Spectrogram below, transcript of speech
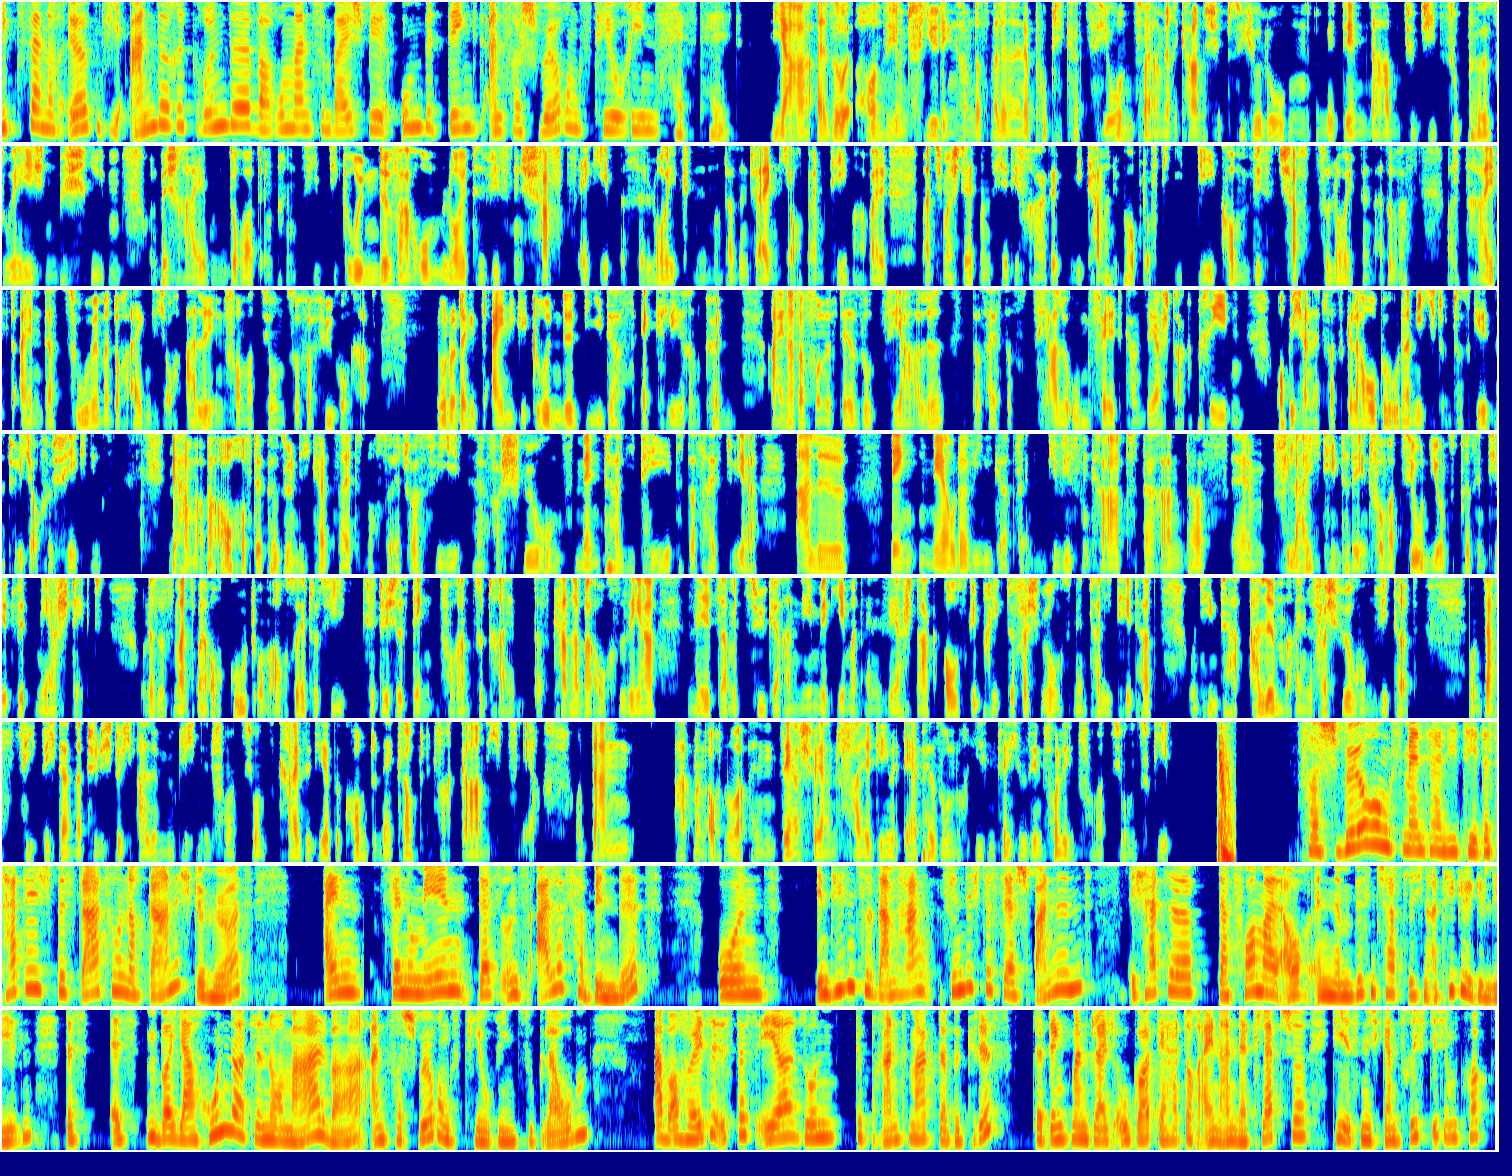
Gibt es da noch irgendwie andere Gründe, warum man zum Beispiel unbedingt an Verschwörungstheorien festhält? Ja, also Hornsey und Fielding haben das mal in einer Publikation, zwei amerikanische Psychologen mit dem Namen Jiu-Jitsu Persuasion beschrieben und beschreiben dort im Prinzip die Gründe, warum Leute Wissenschaftsergebnisse leugnen. Und da sind wir eigentlich auch beim Thema, weil manchmal stellt man sich ja die Frage, wie kann man überhaupt auf die Idee kommen, Wissenschaft zu leugnen? Also was, was treibt einen dazu, wenn man doch eigentlich auch alle Informationen zur Verfügung hat? Nun, und da gibt es einige Gründe, die das erklären können. Einer davon ist der soziale. Das heißt, das soziale Umfeld kann sehr stark prägen, ob ich an etwas glaube oder nicht. Und das gilt natürlich auch für Fake News. Wir haben aber auch auf der Persönlichkeitsseite noch so etwas wie äh, Verschwörungsmentalität. Das heißt, wir alle denken mehr oder weniger zu einem gewissen Grad daran, dass ähm, vielleicht hinter der Information, die uns präsentiert wird, mehr steckt. Und das ist manchmal auch gut, um auch so etwas wie kritisches Denken voranzutreiben. Das kann aber auch sehr seltsame Züge annehmen, wenn jemand eine sehr stark ausgeprägte Verschwörungsmentalität hat und hinter allem eine Verschwörung wittert. Und das zieht sich dann natürlich durch alle möglichen Informationskreise, die er bekommt und er glaubt einfach gar nichts mehr. Und dann hat man auch nur einen sehr schweren Fall, dem, der Person noch irgendwelche sinnvolle Informationen zu geben. Verschwörungsmentalität, das hatte ich bis dato noch gar nicht gehört. Ein Phänomen, das uns alle verbindet. Und in diesem Zusammenhang finde ich das sehr spannend. Ich hatte davor mal auch in einem wissenschaftlichen Artikel gelesen, dass es über Jahrhunderte normal war, an Verschwörungstheorien zu glauben aber heute ist das eher so ein gebrandmarkter Begriff. Da denkt man gleich, oh Gott, der hat doch einen an der Klatsche, die ist nicht ganz richtig im Kopf.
